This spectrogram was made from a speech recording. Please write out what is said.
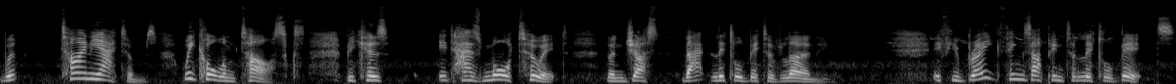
with tiny atoms. We call them tasks because it has more to it than just that little bit of learning. If you break things up into little bits,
